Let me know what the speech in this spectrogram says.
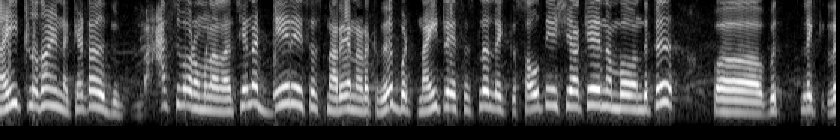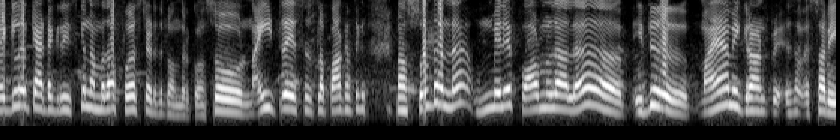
நைட்டில் தான் என்ன கேட்டால் இது மேசிவாக ரொம்ப நல்லா இருந்துச்சு ஏன்னா டே ரேசஸ் நிறைய நடக்குது. பட் நைட் ரேசஸில் லைக் சவுத் ஏஷியாக்கே நம்ம வந்துட்டு வித் லைக் ரெகுலர் கேட்டகரிஸ்க்கு நம்ம தான் ஃபர்ஸ்ட் எடுத்துகிட்டு வந்திருக்கோம். ஸோ நைட் ரேசஸில் பார்க்குறதுக்கு நான் சொல்கிறேன்ல உண்மையிலேயே ஃபார்முலாவில் இது மயாமி கிராண்ட் சாரி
